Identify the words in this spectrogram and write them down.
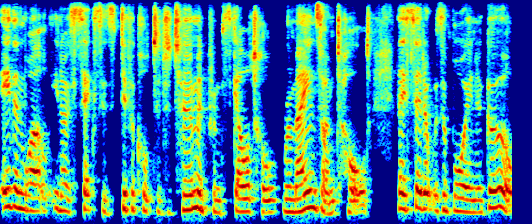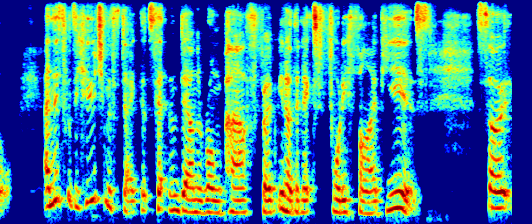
even while, you know, sex is difficult to determine from skeletal remains, I'm told, they said it was a boy and a girl. And this was a huge mistake that set them down the wrong path for, you know, the next 45 years. So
